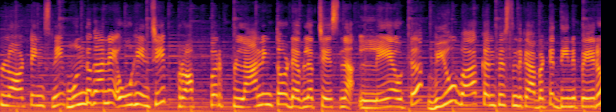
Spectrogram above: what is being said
ప్లాటింగ్స్ని ముందుగానే ఊహించి ప్రాపర్ ప్లానింగ్తో డెవలప్ చేసిన లేఅవుట్ వ్యూ బాగా కనిపిస్తుంది కాబట్టి దీని పేరు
